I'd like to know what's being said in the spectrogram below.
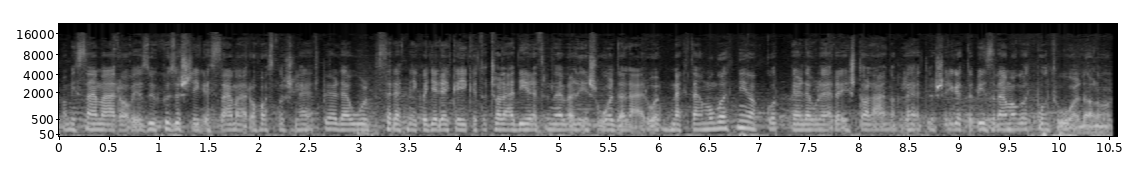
ami számára, vagy az ő közössége számára hasznos lehet. Például szeretnék a gyerekeiket a családi életre nevelés oldaláról megtámogatni, akkor például erre is találnak lehetőséget a bizrámagat.hu oldalon.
